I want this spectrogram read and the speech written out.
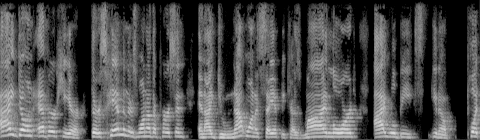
I don't ever hear there's him and there's one other person, and I do not want to say it because my Lord, I will be, you know, put,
